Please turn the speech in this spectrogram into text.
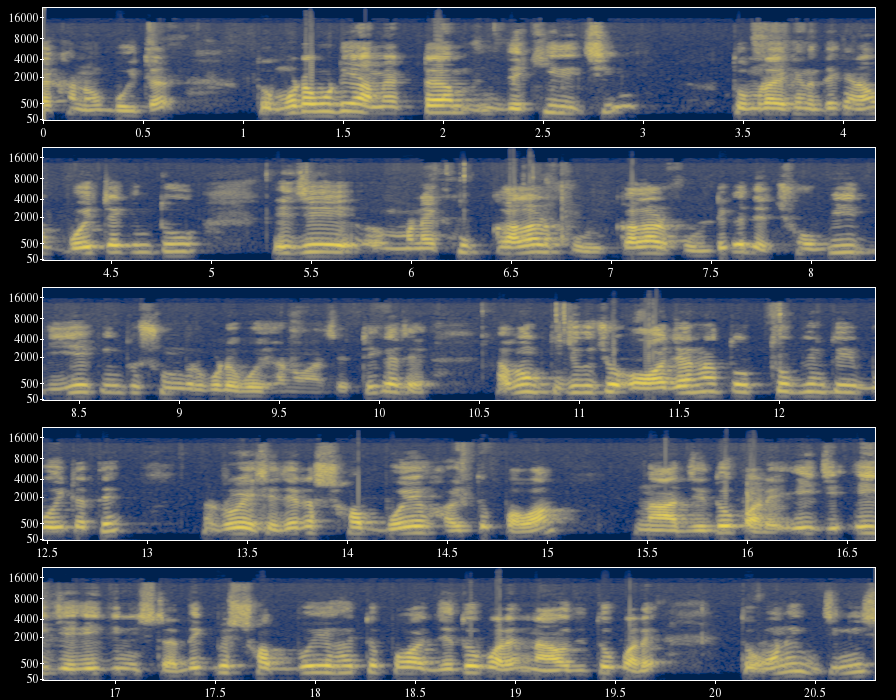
দেখানো বইটার। তো মোটামুটি আমি একটা দেখিয়ে দিচ্ছি তোমরা এখানে দেখে নাও। বইটা কিন্তু এই যে মানে খুব কালারফুল কালারফুল ঠিক আছে? ছবি দিয়ে কিন্তু সুন্দর করে বোঝানো আছে, ঠিক আছে? এবং কিছু কিছু অজানা তথ্য কিন্তু এই বইটাতে রয়েছে, যেটা সব বইয়ে হয়তো পাওয়া না যেতেও পারে। এই যে এই যে, এই জিনিসটা, দেখবে সব বইয়ে হয়তো পাওয়া যেতেও পারে, নাও যেতেও পারে। তো অনেক জিনিস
